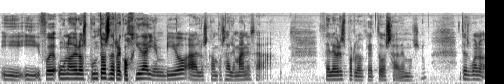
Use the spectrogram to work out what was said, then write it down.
y, fue uno de los puntos de recogida y envío a los campos alemanes célebres por lo que todos sabemos. Entonces, bueno,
